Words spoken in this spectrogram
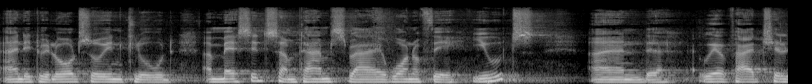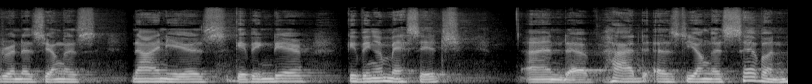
And it will also include a message, sometimes by one of the youths. And uh, we have had children as young as nine years giving their giving a message and uh, had as young as seven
